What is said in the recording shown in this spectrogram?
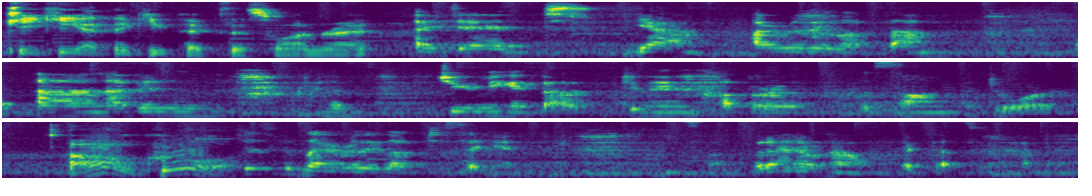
Kiki, I think you picked this one, right? I did. Yeah, I really love them. And I've been kind of dreaming about doing a cover of the song Adore. Oh, cool. Just because I really love to sing it. But I don't know if that's going to happen.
